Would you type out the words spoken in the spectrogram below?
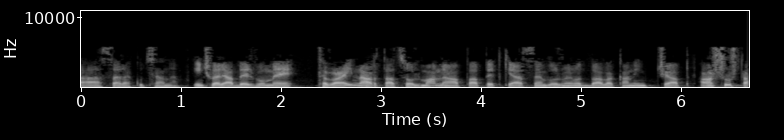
հասարակությանը։ Ինչ վերաբերվում է թվային արտացոլմանը, ապա պետք է ասեմ, որ մեր մոտ բավականին չափ անշուշտ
